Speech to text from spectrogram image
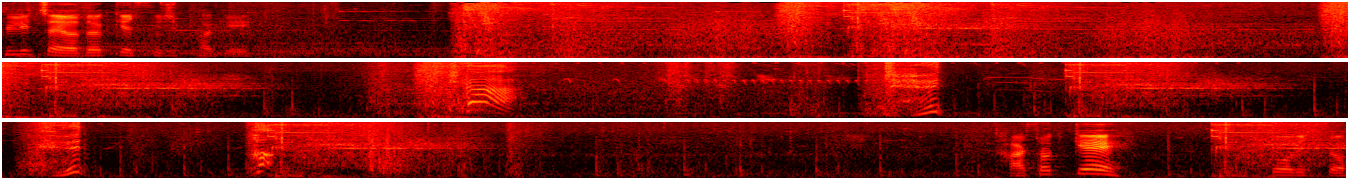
플리자 8개 수집하기. 다섯 개. 또 어딨어?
